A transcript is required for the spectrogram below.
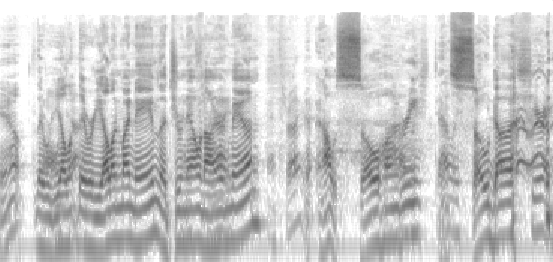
yeah, they were All yelling. done. They were yelling my name that you're now an That's Iron right. Man. That's right. And I was so hungry was- I and was- so done. Cheering.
